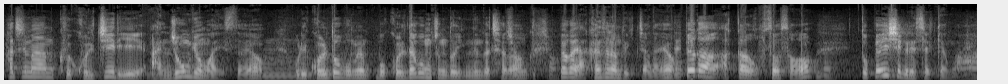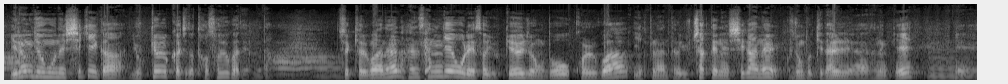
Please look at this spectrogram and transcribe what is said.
하지만 그 골질이 안 좋은 경우가 있어요. 음. 우리 골도 보면 뭐 골다공증도 있는 것처럼 그렇죠. 뼈가 약한 사람도 있잖아요. 네. 뼈가 아까 없어서 네. 또뼈 이식을 했을 경우 아. 이런 경우는 시기가 6개월까지도 더 소요가 됩니다. 아. 즉 결과는 한 3개월에서 6개월 정도 골과 임플란트가 유착되는 시간을 그 정도 기다려야 하는 게 음. 예,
